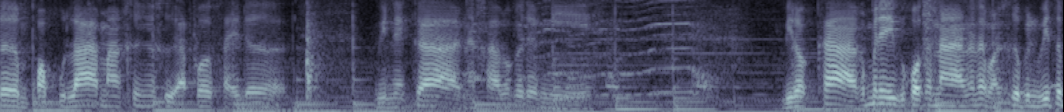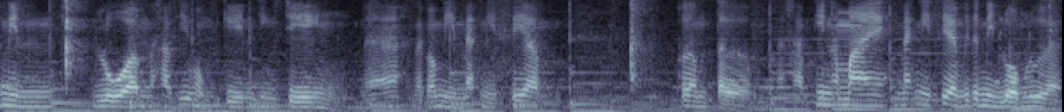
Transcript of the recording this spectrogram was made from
เริ่มป๊อปปูล่ามากขึ้นก็คือ Apple Cider Vinegar นะครับ แล้วก็จะมีบิลค่าก็ไม่ได้โฆษณานะแต่มันคือเป็นวิตามินรวมนะครับที่ผมกินจริงๆนะแล้วก็มีแมกนีเซียมเพิ่มเติมนะครับ กินทำไมแมกนีเซียมวิตามินรวมรู้เลย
